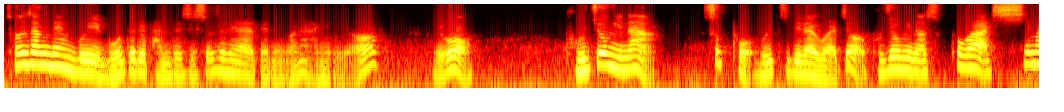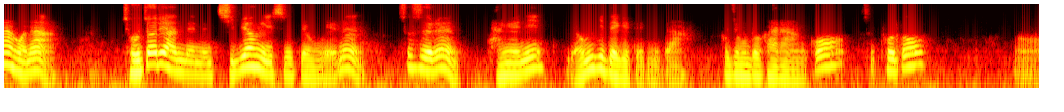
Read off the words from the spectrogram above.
손상된 부위 모두를 반드시 수술해야 되는 건 아니고요. 그리고 부종이나 수포, 물집이라고 하죠. 부종이나 수포가 심하거나 조절이 안 되는 지병이 있을 경우에는 수술은 당연히 연기되게 됩니다. 부종도 가라앉고 수포도 어,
